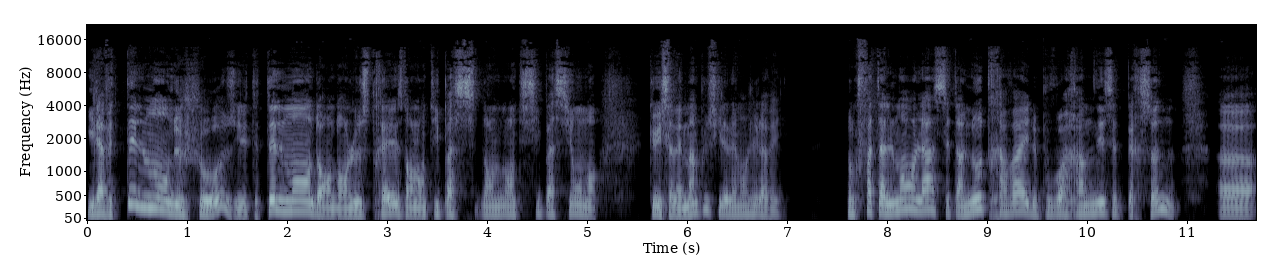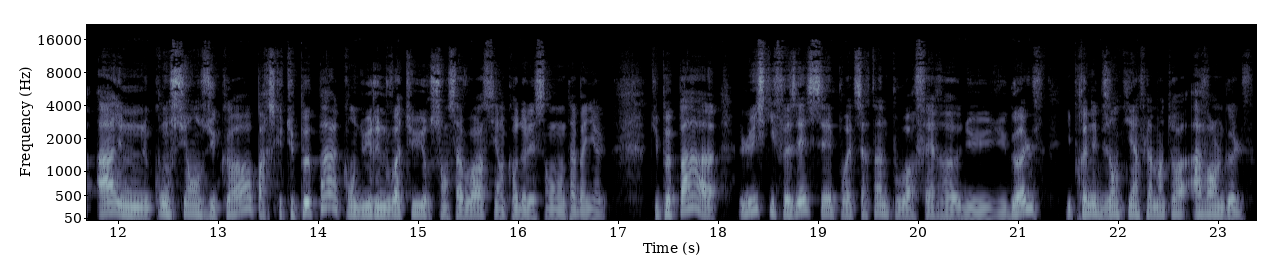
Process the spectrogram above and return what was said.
Il avait tellement de choses, il était tellement dans, dans le stress, dans l'anticipation, dans, qu'il savait même plus ce qu'il avait mangé la veille. Donc fatalement, là, c'est un autre travail de pouvoir ramener cette personne euh, à une conscience du corps, parce que tu peux pas conduire une voiture sans savoir s'il y a encore de l'essence dans ta bagnole. Tu peux pas. Euh, lui, ce qu'il faisait, c'est pour être certain de pouvoir faire euh, du, golf, il prenait des anti-inflammatoires avant le golf.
